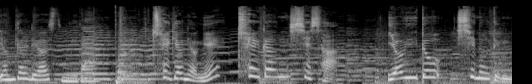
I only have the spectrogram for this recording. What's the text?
연결되었습니다. 최경영의 최강 시사. 여의도 신호등.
